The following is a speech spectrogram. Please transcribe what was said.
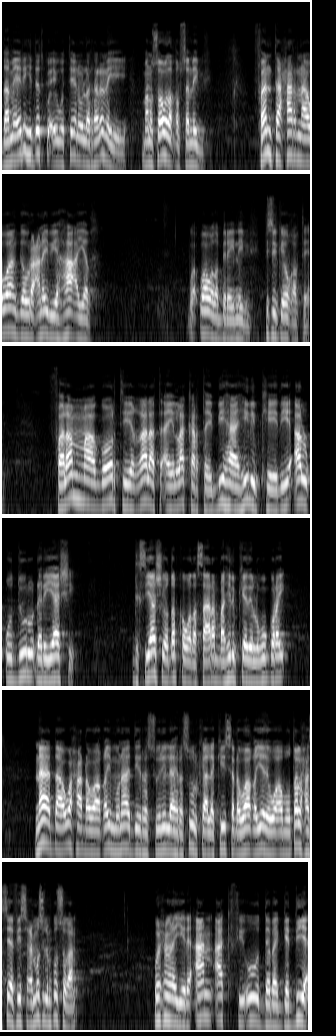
Dameerihii dadku ay wateen oo la raranayay baanu soo wada qabsannay bi fantaxarnaa waan gowracnay bi haa ayada waa wada biraynay bi bisilkay u qabteen. Falamaa goortii kalad ay la kartay bihaa hilibkeedii alquduru dhariyaashii digsiyaashii oo dabka wada saaran baa hilibkeedii lagu guray. Naadaa waxaa dhawaaqay munaadii rasuulilaahi rasuulka alle kiisa dhawaaqayada waa abuu talxa sida fii saxi muslim ku sugan. Wuxuuna yidhi an akfi-uu dabagediya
